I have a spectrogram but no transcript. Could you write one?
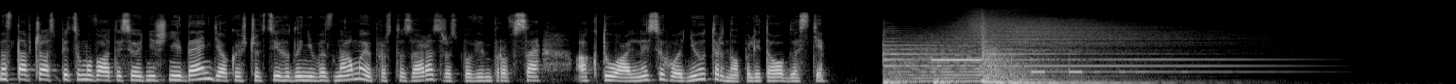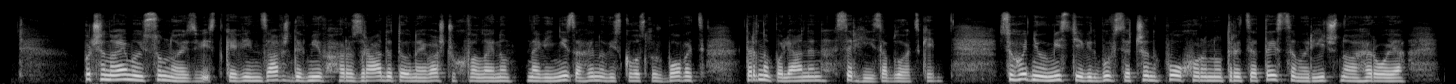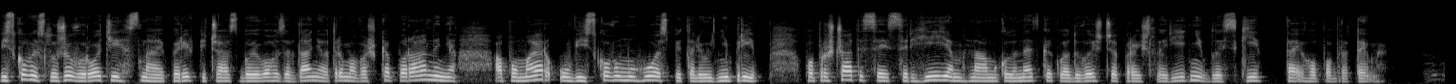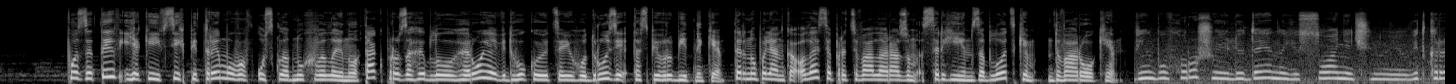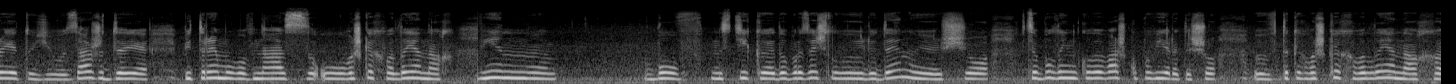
Настав час підсумувати сьогоднішній день. Дякую, що в цій годині ви з нами. І просто зараз розповім про все актуальне сьогодні у Тернополі та області. Починаємо із сумної звістки. Він завжди вмів розрадити у найважчу хвилину. На війні загинув військовослужбовець тернополянин Сергій Заблоцький. Сьогодні у місті відбувся чин похорону 37-річного героя. Військовий служив у роті снайперів. Під час бойового завдання отримав важке поранення, а помер у військовому госпіталі у Дніпрі. Попрощатися із Сергієм на Миколинецьке кладовище прийшли рідні, близькі та його побратими. Позитив, який всіх підтримував у складну хвилину. Так про загиблого героя відгукуються його друзі та співробітники. Тернополянка Олеся працювала разом з Сергієм Заблоцьким два роки. Він був хорошою людиною, сонячною, відкритою, завжди підтримував нас у важких хвилинах. Він е, був настільки доброзичливою людиною, що в це було інколи важко повірити, що в таких важких хвилинах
